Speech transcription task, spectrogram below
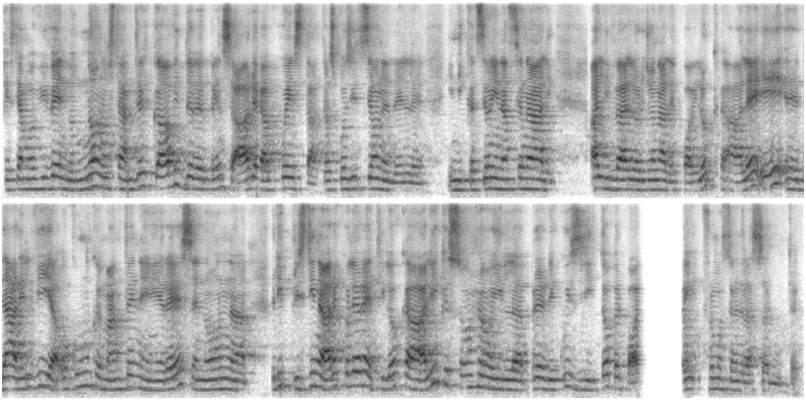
che stiamo vivendo nonostante il Covid deve pensare a questa trasposizione delle indicazioni nazionali a livello regionale e poi locale e eh, dare il via o comunque mantenere se non ripristinare quelle reti locali che sono il prerequisito per poi promozione della salute.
